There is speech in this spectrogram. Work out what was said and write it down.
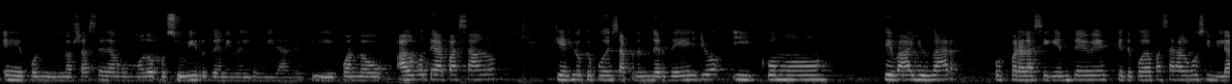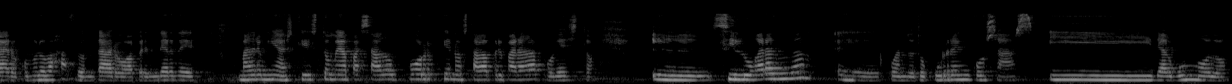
eh, pues nos hace de algún modo pues subir de nivel de vida. Es decir, cuando algo te ha pasado, qué es lo que puedes aprender de ello y cómo te va a ayudar pues para la siguiente vez que te pueda pasar algo similar o cómo lo vas a afrontar o aprender de, madre mía, es que esto me ha pasado porque no estaba preparada por esto. sin lugar a duda, eh, cuando te ocurren cosas y de algún modo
